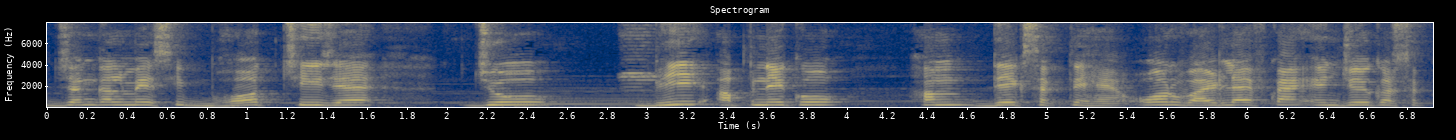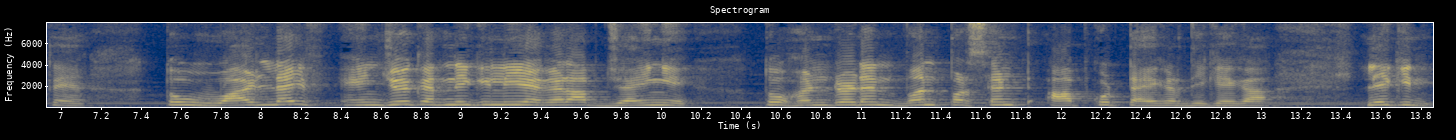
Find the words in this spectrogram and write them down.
जंगल में ऐसी बहुत चीज़ है जो भी अपने को हम देख सकते हैं और वाइल्ड लाइफ का एंजॉय कर सकते हैं। तो वाइल्ड लाइफ एंजॉय करने के लिए अगर आप जाएँगे तो 101 परसेंट आपको टाइगर दिखेगा। लेकिन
